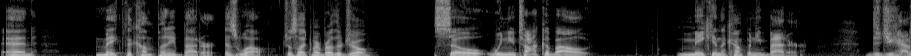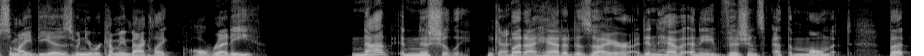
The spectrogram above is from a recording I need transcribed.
and make the company better as well, just like my brother Joe. So, when you talk about making the company better, did you have some ideas when you were coming back, like already? Not initially. Okay. But I had a desire. I didn't have any visions at the moment, but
